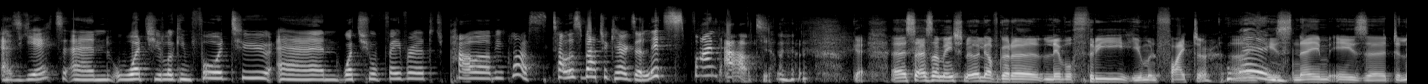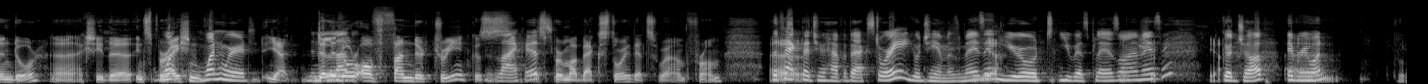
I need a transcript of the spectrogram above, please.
as yet and what you're looking forward to and what's your favorite power of your class. Tell us about your character. Let's find out. Yeah. okay. Uh, so, as I mentioned earlier, I've got a level three human fighter. Uh, his name is uh, Dillendor. Uh, actually, the inspiration. One, one word. Yeah. Dillendor of Thundertree, because like as per my backstory, that's where I'm from. The fact uh, that you have a backstory, your GM is amazing. Yeah. Your you as players are amazing. Yeah. Good job, everyone. Um,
